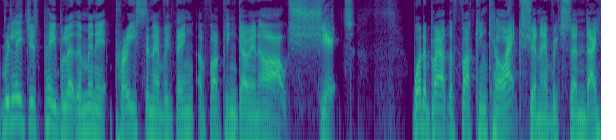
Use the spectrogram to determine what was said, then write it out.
Religious people at the minute, priests and everything, are fucking going, oh shit. What about the fucking collection every Sunday?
